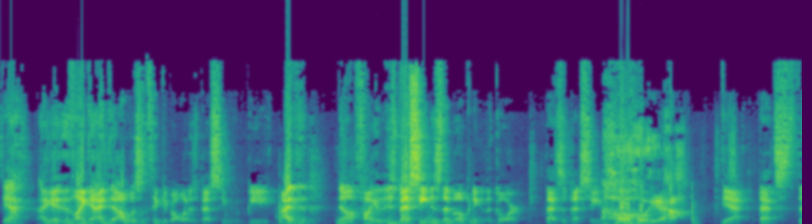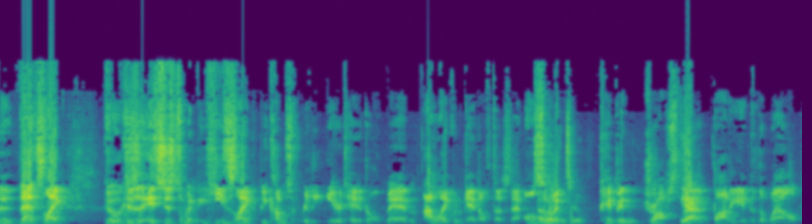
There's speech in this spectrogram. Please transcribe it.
Yeah, I get like I, I wasn't thinking about what his best scene would be. I no, fuck it. His best scene is them opening the door. That's his best scene. Oh, yeah. Yeah, that's the that's like because it's just when he's like becomes a really irritated old man. I like when Gandalf does that. Also, love when it too. Pippin drops Yeah. the body into the well,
